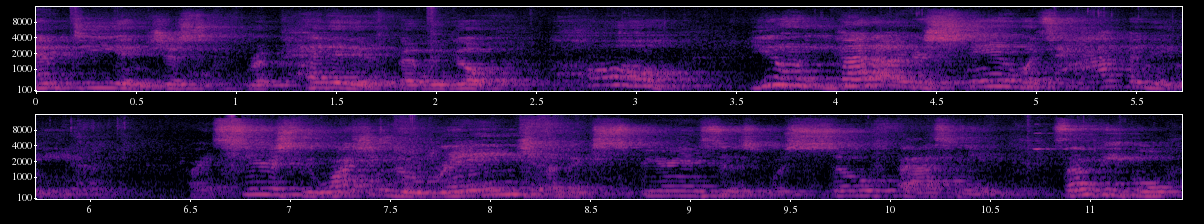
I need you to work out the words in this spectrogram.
empty and just repetitive, but we go, oh, you don't you gotta understand what's happening here. Right? Seriously, watching the range of experiences was so fascinating. Some people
